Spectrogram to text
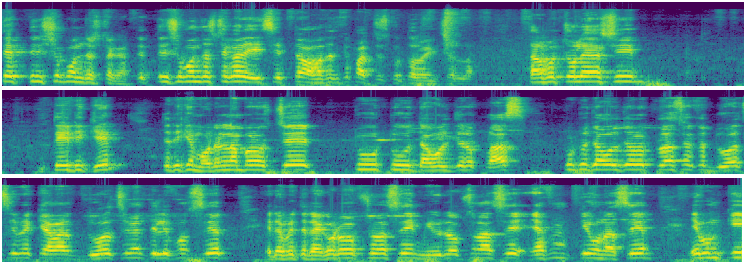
তেত্রিশশো পঞ্চাশ টাকা। তেত্রিশশো পঞ্চাশ টাকার এই সেটটা আমাদেরকে পারচেস করতে হবে ইনশাল্লাহ। তারপর চলে আসি টেডিকে টেডিকে মডেল নাম্বার হচ্ছে two two double zero plus two two double zero plus একটা ডুয়াল সিমের ক্যামেরা ডুয়াল সিমের টেলিফোন সেট এটার ভিতরে রেকর্ড অপশন আছে মিউট অপশন আছে এফ এম টিউন আছে এবং কি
